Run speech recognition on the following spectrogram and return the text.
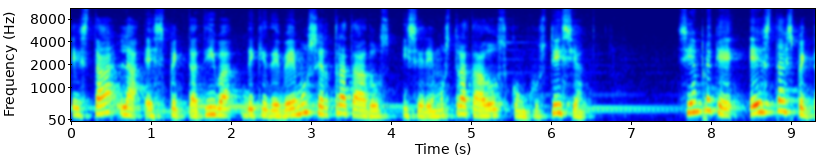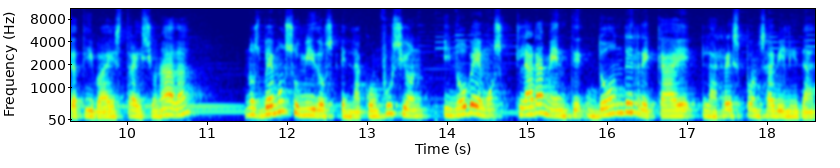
está la expectativa de que debemos ser tratados y seremos tratados con justicia. Siempre que esta expectativa es traicionada, nos vemos sumidos en la confusión y no vemos claramente dónde recae la responsabilidad.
